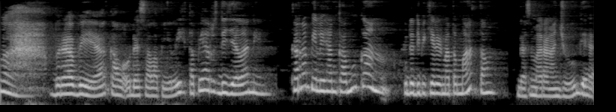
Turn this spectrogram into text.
Wah, berabe ya kalau udah salah pilih tapi harus dijalanin. Karena pilihan kamu kan udah dipikirin matang-matang. Gak sembarangan juga.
